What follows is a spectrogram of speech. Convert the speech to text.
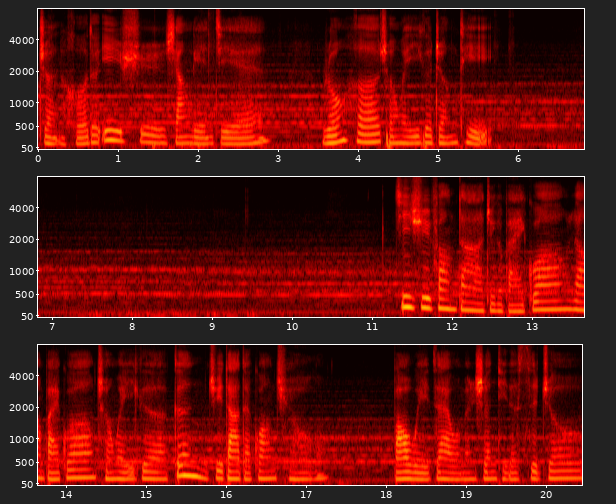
整合的意识相连接，融合成为一个整体。继续放大这个白光，让白光成为一个更巨大的光球，包围在我们身体的四周。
